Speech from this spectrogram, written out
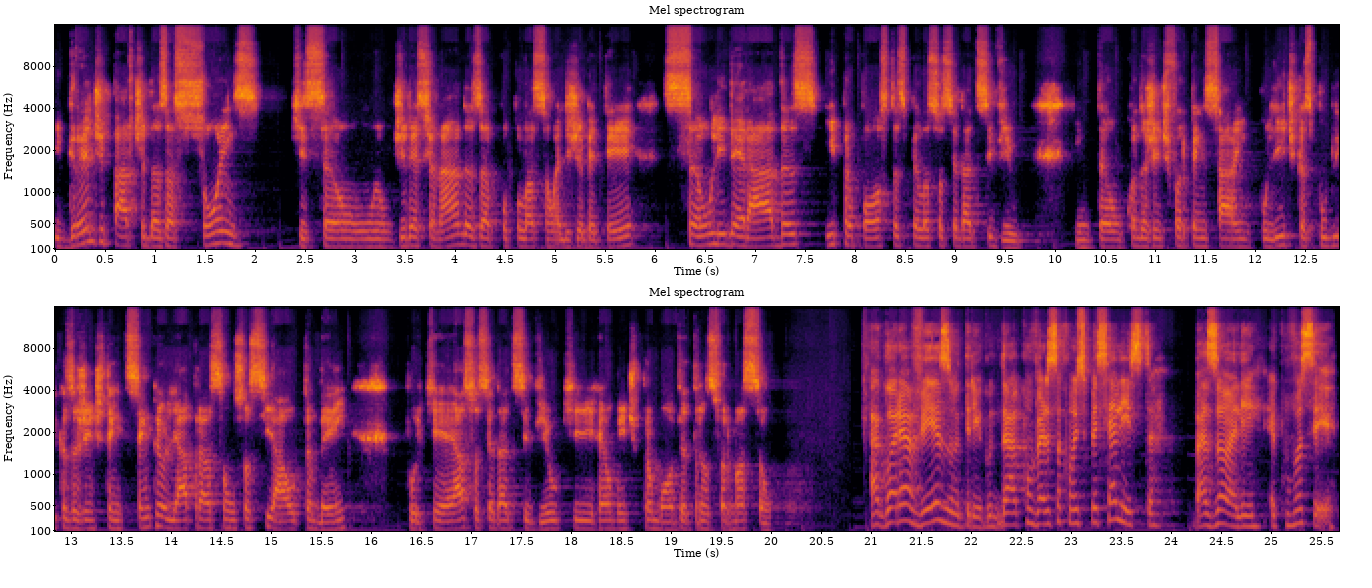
E grande parte das ações que são direcionadas à população LGBT são lideradas e propostas pela sociedade civil. Então, quando a gente for pensar em políticas públicas, a gente tem que sempre olhar para a ação social também, porque é a sociedade civil que realmente promove a transformação. Agora é a vez, Rodrigo, da conversa com o especialista. Basoli, é com você.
